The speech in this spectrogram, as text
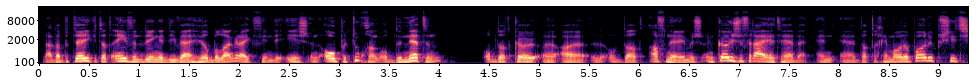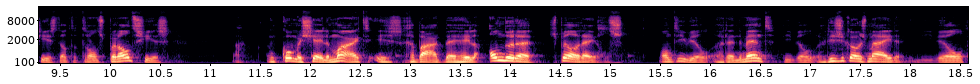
Nou, dat betekent dat een van de dingen die wij heel belangrijk vinden, is een open toegang op de netten op dat, uh, uh, op dat afnemers een keuzevrijheid hebben. En uh, dat er geen monopoliepositie is, dat er transparantie is. Nou, een commerciële markt is gebaard bij hele andere spelregels. Want die wil rendement, die wil risico's mijden, die wil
